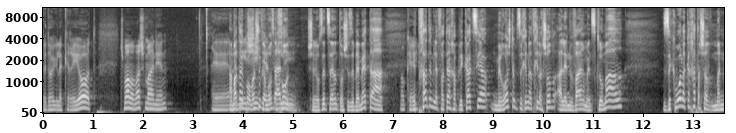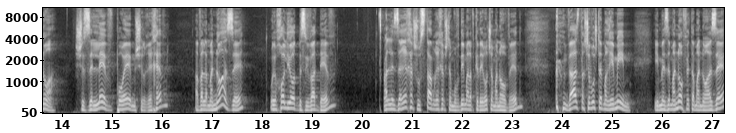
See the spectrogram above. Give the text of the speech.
ודואג לקריאות. תשמע, ממש מעניין. אה, אמרת פה משהו גם מאוד נכון, לי... שאני רוצה לציין אותו, שזה באמת, ה... okay. אוקיי. התחלתם לפתח אפליקציה, מראש אתם צריכים להתחיל לחשוב על environments, כלומר, זה כמו לקחת עכשיו מנוע, שזה לב פועם של רכב, אבל המנוע הזה, הוא יכול להיות בסביבת dev, על איזה רכב שהוא סתם רכב שאתם עובדים עליו כדי לראות שהמנוע עובד, ואז תחשבו שאתם מרימים עם איזה מנוף את המנוע הזה,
